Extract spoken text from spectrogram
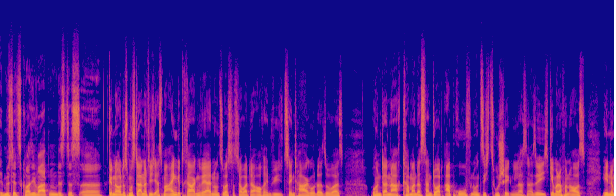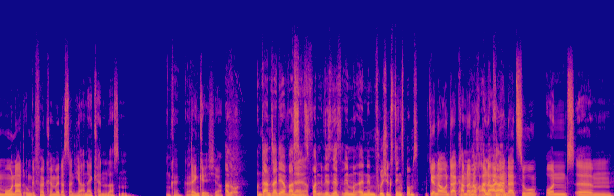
ihr müsst jetzt quasi warten, bis das, äh, Genau, das muss dann natürlich erstmal eingetragen werden und sowas. Das dauert da auch irgendwie zehn Tage oder sowas. Und danach kann man das dann dort abrufen und sich zuschicken lassen. Also ich gehe mal davon aus, in einem Monat ungefähr können wir das dann hier anerkennen lassen. okay, geil. Denke ich, ja. Also, und dann seid ihr was Ja, jetzt? Von, wir sind jetzt in dem, in dem Frühstücksdingsbums? Genau, und da kamen dann Ach, noch alle, alle anderen dazu. Und ähm,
